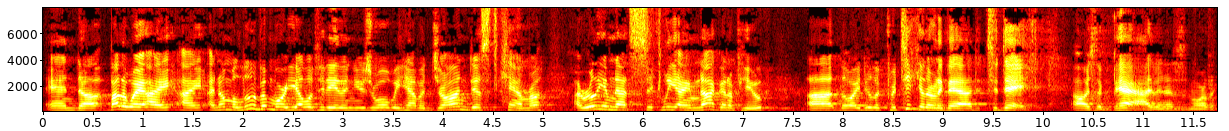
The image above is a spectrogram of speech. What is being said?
And uh, by the way, I, I, I, know I'm a little bit more yellow today than usual. We have a jaundiced camera. I really am not sickly. I am not going to puke, though I do look particularly bad today. Always look bad, and this is more like,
